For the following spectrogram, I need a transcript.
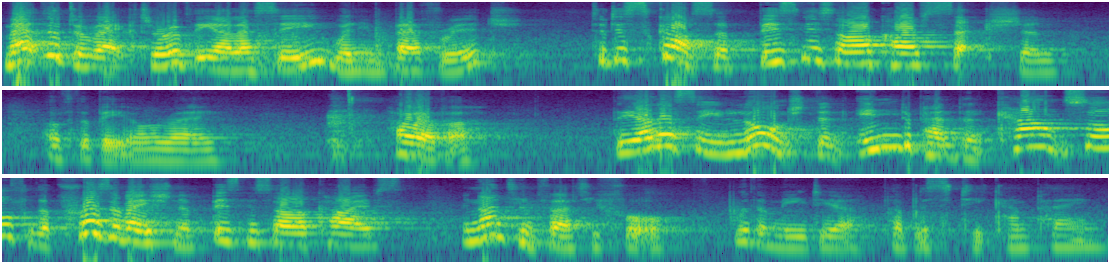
met the director of the LSE, William Beveridge, to discuss a business archive section of the BRA. However, the LSE launched an independent council for the preservation of business archives in 1934 with a media publicity campaign.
